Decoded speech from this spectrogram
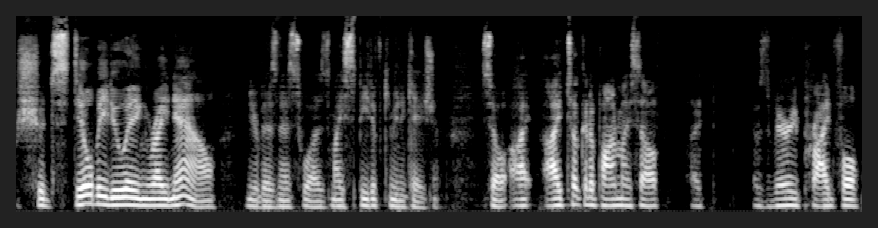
should still be doing right now in your business, was my speed of communication. So I, I took it upon myself. I, I was very prideful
